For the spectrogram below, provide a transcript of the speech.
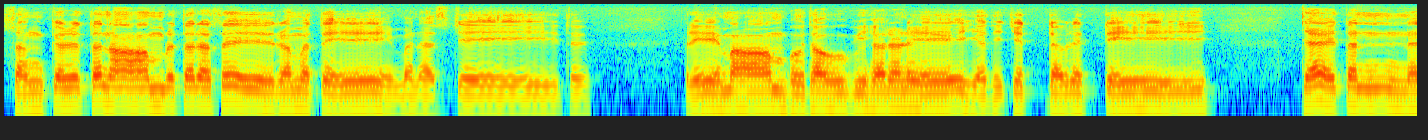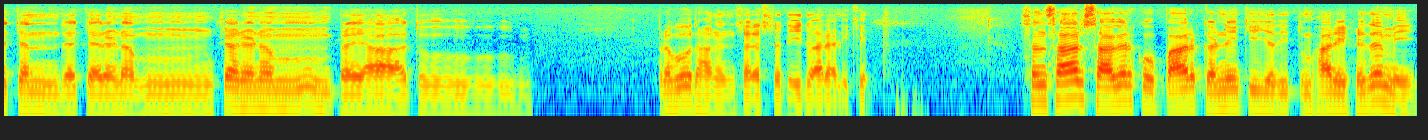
संकीर्तनामृत रसे रमते मनश्चेत। प्रेमाबुधौ विहरणे यदि चित्तवृत्ति चैतन्य चंद्र चरणम शरणम प्रयातु। प्रबोधानंद सरस्वती द्वारा लिखित, संसार सागर को पार करने की यदि तुम्हारे हृदय में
